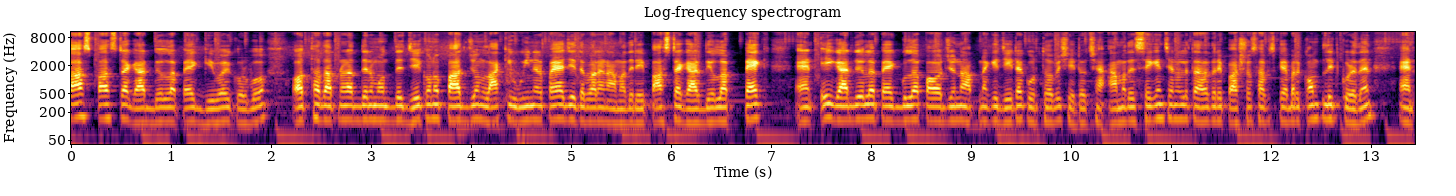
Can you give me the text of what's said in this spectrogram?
পাঁচ, পাঁচটা গার্দিওলা প্যাক গিভওয়ে করব। অর্থাৎ আপনাদের মধ্যে যে কোনো পাঁচজন লাকি উইনার পাওয়া যেতে পারেন আমাদের এই পাঁচটা গার্দিওলা প্যাক অ্যান্ড এই গার্দিওলা প্যাকগুলো পাওয়ার জন্য আপনাকে যেটা করতে হবে সেটা হচ্ছে আমাদের সেকেন্ড চ্যানেলে তাড়াতাড়ি পাঁচশো সাবস্ক্রাইবার কমপ্লিট করে দেন। অ্যান্ড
